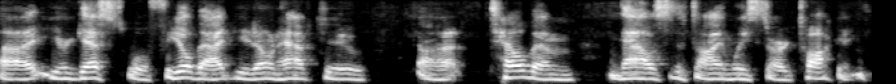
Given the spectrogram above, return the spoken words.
uh, your guests will feel that. You don't have to uh, tell them now's the time we start talking.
